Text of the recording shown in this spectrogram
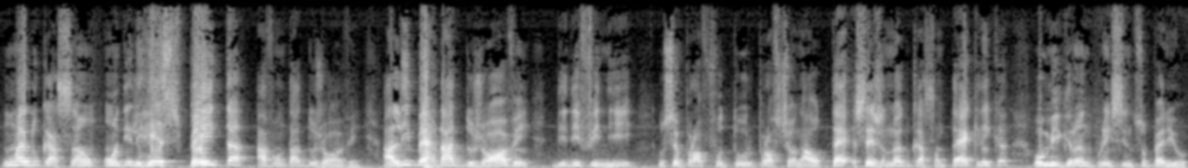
uma educação onde ele respeita a vontade do jovem, a liberdade do jovem de definir o seu próprio futuro profissional, seja na educação técnica ou migrando para o ensino superior.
